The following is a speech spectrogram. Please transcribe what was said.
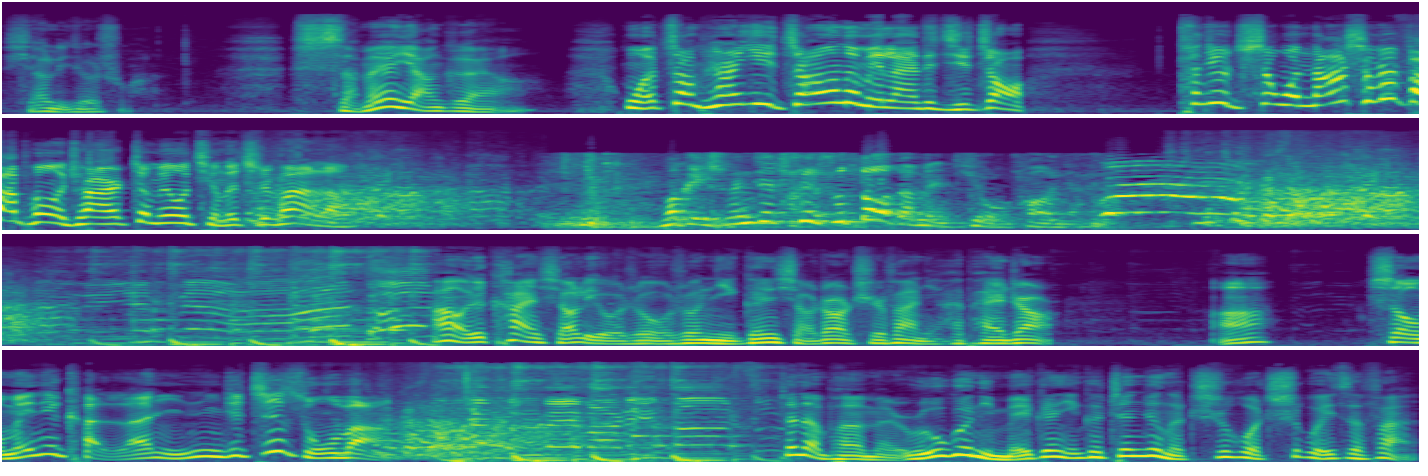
小李就说了：“什么呀，杨哥呀？我照片一张都没来得及照，他就吃，我拿什么发朋友圈证明我请他吃饭了？”我跟你说，你这纯属道德问题，我告诉你。啊！我就看着小李，我说：“我说你跟小赵吃饭，你还拍照？”啊，手没你啃了，你你就知足吧。真的，朋友们，如果你没跟一个真正的吃货吃过一次饭，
